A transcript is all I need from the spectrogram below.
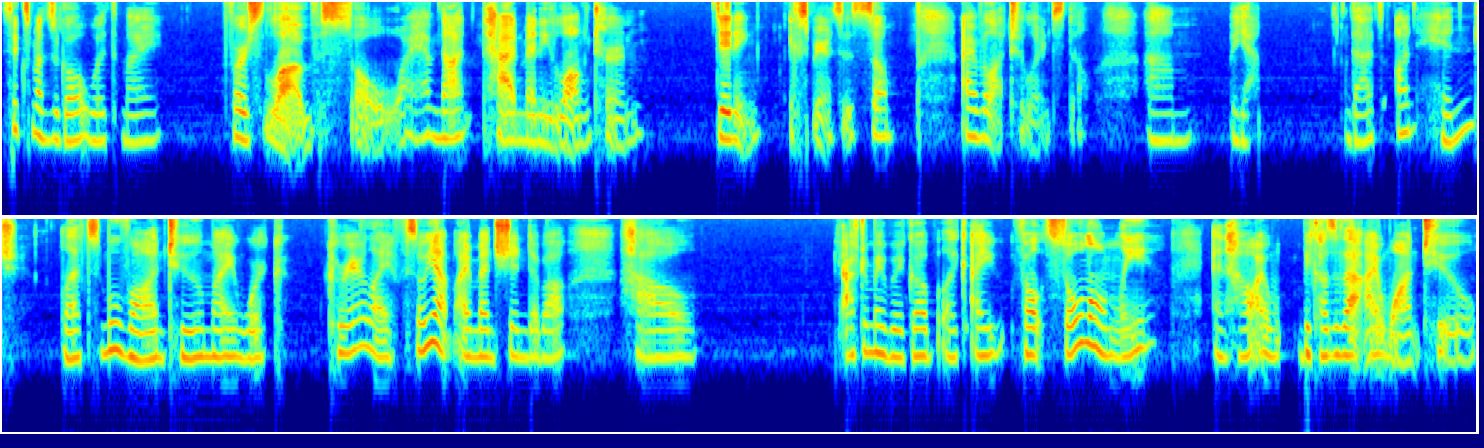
six months ago with my first love, so I have not had many long term dating experiences, so I have a lot to learn still. Um, but yeah, that's on Hinge. Let's move on to my work career life. So yeah, I mentioned about how after my breakup, like I felt so lonely, and how I because of that I want to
